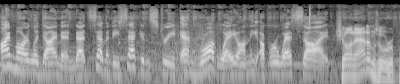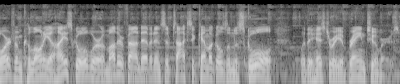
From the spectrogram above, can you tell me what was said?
I'm Marla Diamond at 72nd Street and Broadway on the Upper West Side. Sean Adams will report from Colonia High School, where a mother found evidence of toxic chemicals in the school with a history of brain tumors.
